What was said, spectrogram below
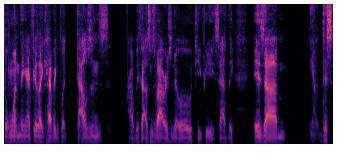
the one thing I feel like having put thousands, probably thousands of hours into OOTP, sadly, is um, you know, this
